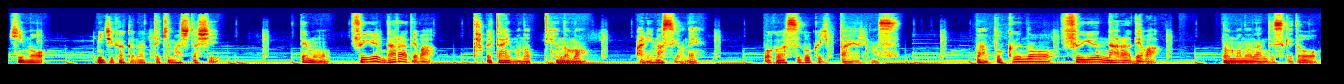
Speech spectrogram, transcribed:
日も短くなってきましたし。でも冬ならでは食べたいものっていうのもありますよね。僕はすごくいっぱいあります。まあ僕の冬ならではのものなんですけど、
